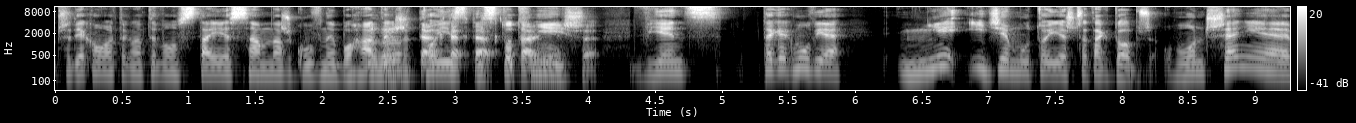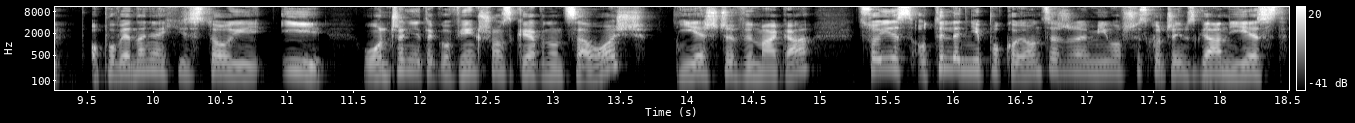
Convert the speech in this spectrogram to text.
przed jaką alternatywą staje sam nasz główny bohater, mhm, że to tak, jest tak, tak, istotniejsze. Totalnie. Więc, tak jak mówię, nie idzie mu to jeszcze tak dobrze. Łączenie opowiadania historii i łączenie tego większą, zgrabną całość jeszcze wymaga, co jest o tyle niepokojące, że mimo wszystko James Gunn jest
